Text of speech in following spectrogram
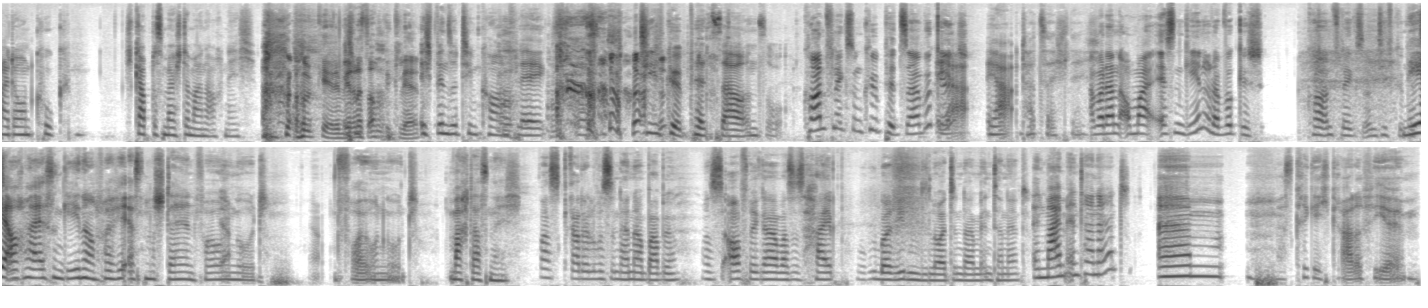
I don't cook. Ich glaube, das möchte man auch nicht. Okay, dann wäre das auch geklärt. Ich bin so Team Cornflakes und Tiefkühlpizza und so. Cornflakes und Kühlpizza, wirklich? Ja, ja, tatsächlich. Aber dann auch mal essen gehen oder wirklich Cornflakes und Tiefkühlpizza? Nee, auch mal essen gehen und voll viel Essen bestellen. Voll Ja. ungut. Ja. Voll ungut. Mach das nicht. Was ist gerade los in deiner Bubble? Was ist Aufreger? Was ist Hype? Worüber reden die Leute in deinem Internet? In meinem Internet, ähm, was kriege ich gerade viel?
